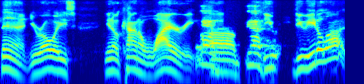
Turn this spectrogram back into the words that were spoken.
thin. You're always, you know, kind of wiry. Yeah, um, yeah. Do you do you eat a lot?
